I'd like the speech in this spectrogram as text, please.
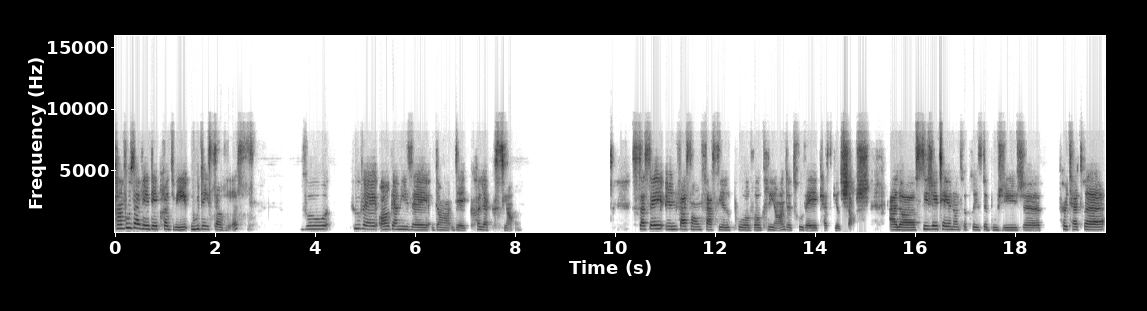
Quand vous avez des produits ou des services, vous pouvez organiser dans des collections. Ça, c'est une façon facile pour vos clients de trouver qu'est-ce qu'ils cherchent. Alors, si j'étais une entreprise de bougies, je peut-être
